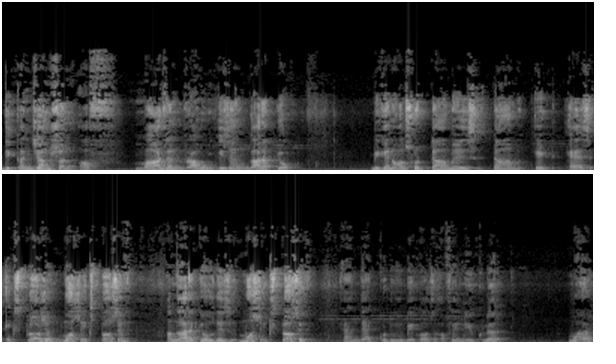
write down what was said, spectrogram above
The conjunction of Mars and Rahu is an Angarak yoke. We can also term, is, term it as explosion. Most explosive, Angarak yoke is most explosive. And that could be because of a nuclear war.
